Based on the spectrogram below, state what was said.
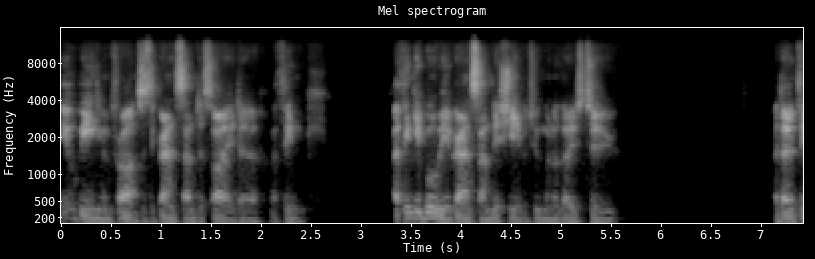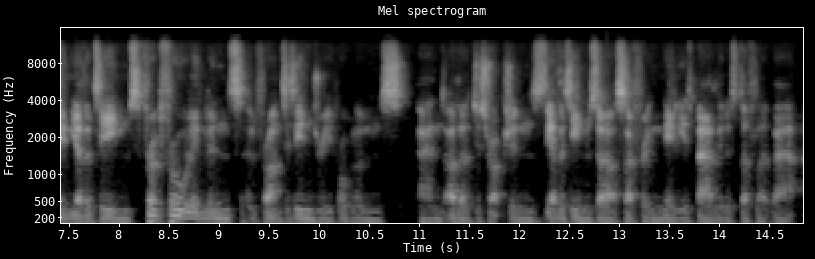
it'll be England France as the Grand Slam decider. I think, I think it will be a Grand Slam this year between one of those two. I don't think the other teams, for, for all England's and France's injury problems and other disruptions, the other teams are suffering nearly as badly with stuff like that.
